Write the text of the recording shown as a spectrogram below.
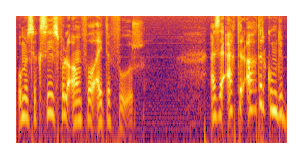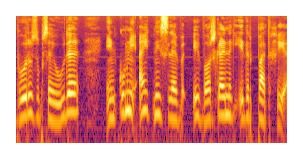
om een suksesvolle aanval uit te voer. As hy echter achterkom die boeres op sy hoede en kom nie uit nie, sal hy waarschijnlijk eder pad gee.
